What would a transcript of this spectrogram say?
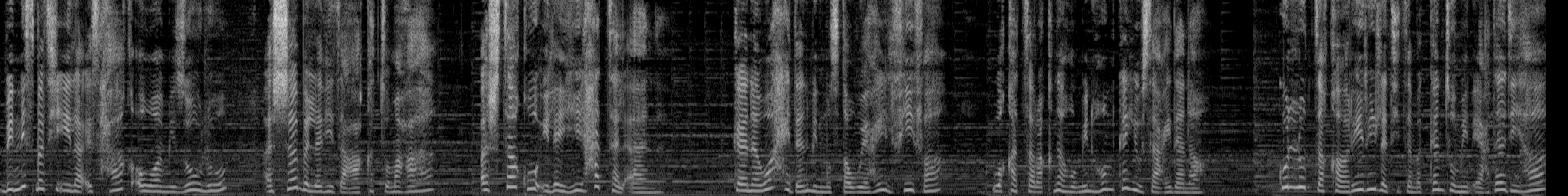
بالنسبة إلى إسحاق أواميزولو الشاب الذي تعاقدت معه أشتاق إليه حتى الآن. كان واحدا من متطوعي الفيفا وقد سرقناه منهم كي يساعدنا. كل التقارير التي تمكنت من إعدادها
